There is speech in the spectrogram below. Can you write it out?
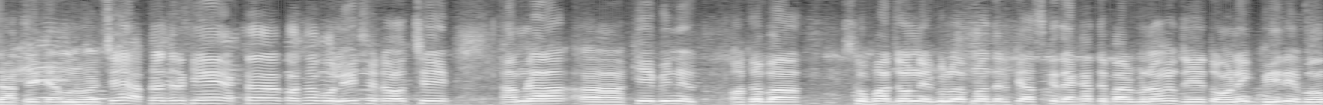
যাত্রী কেমন হয়েছে। আপনাদেরকে একটা কথা বলি, সেটা হচ্ছে আমরা কেবিনে অথবা সোফা জোন এগুলো আপনাদেরকে আজকে দেখাতে পারব না, যেহেতু অনেক ভিড় এবং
